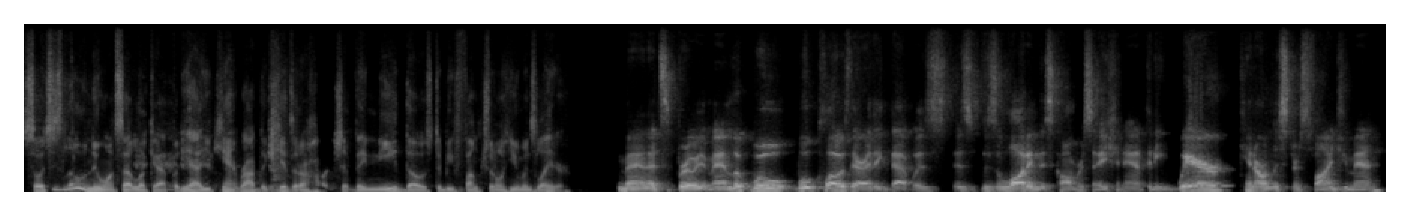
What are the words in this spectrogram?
So it's just little nuance I look at. But yeah, you can't rob the kids of their hardship. They need those to be functional humans later. Man, that's brilliant, man. Look, we'll we'll close there. I think that was is there's a lot in this conversation, Anthony. Where can our listeners find you, man?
